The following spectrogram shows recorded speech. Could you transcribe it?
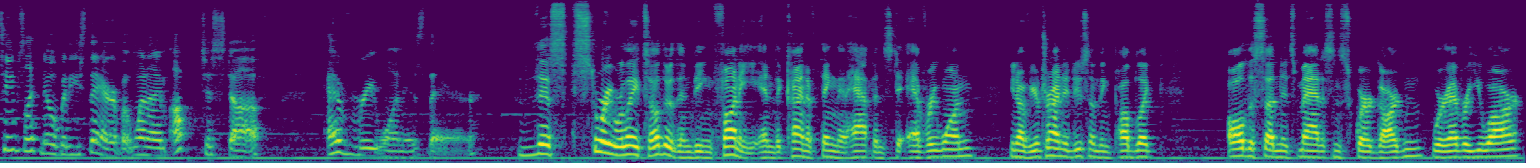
seems like nobody's there. But when I'm up to stuff, everyone is there. This story relates other than being funny and the kind of thing that happens to everyone. You know, if you're trying to do something public, all of a sudden it's Madison Square Garden, wherever you are.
